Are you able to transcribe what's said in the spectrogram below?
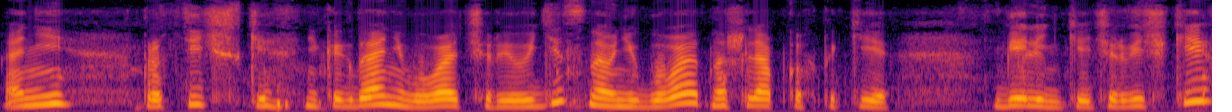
они практически никогда не бывают червивые. Единственное, у них бывают на шляпках такие беленькие червячки.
